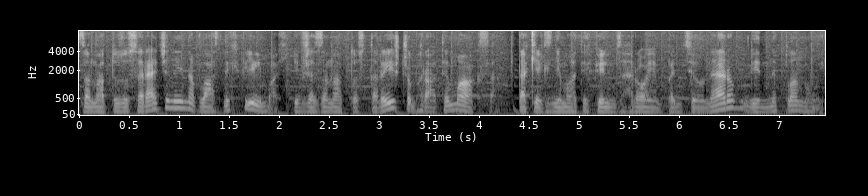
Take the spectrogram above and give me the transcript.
занадто зосереджений на власних фільмах і вже занадто старий, щоб грати Макса, так як знімати фільм з героєм-пенсіонером він не планує.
